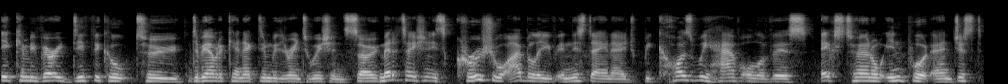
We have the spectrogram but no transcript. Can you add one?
it can be very difficult to, to be able to connect in with your intuition. So meditation is crucial, I believe, in this day and age because we have all of this external input and just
